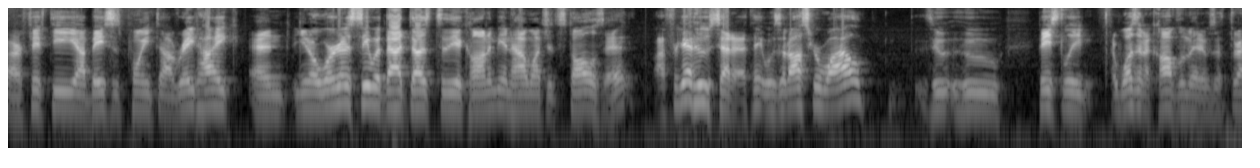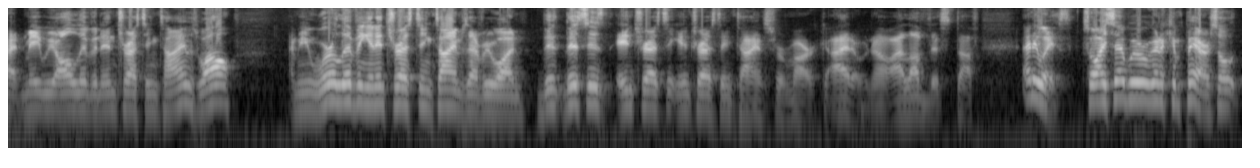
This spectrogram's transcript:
or 50 uh, basis point uh, rate hike. And, you know, we're going to see what that does to the economy and how much it stalls it. I forget who said it. I think, was it Oscar Wilde who, who basically, it wasn't a compliment, it was a threat. May we all live in interesting times. Well, I mean, we're living in interesting times, everyone. This, is interesting, interesting times for Mark. I don't know. I love this stuff. Anyways, so I said we were going to compare. So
